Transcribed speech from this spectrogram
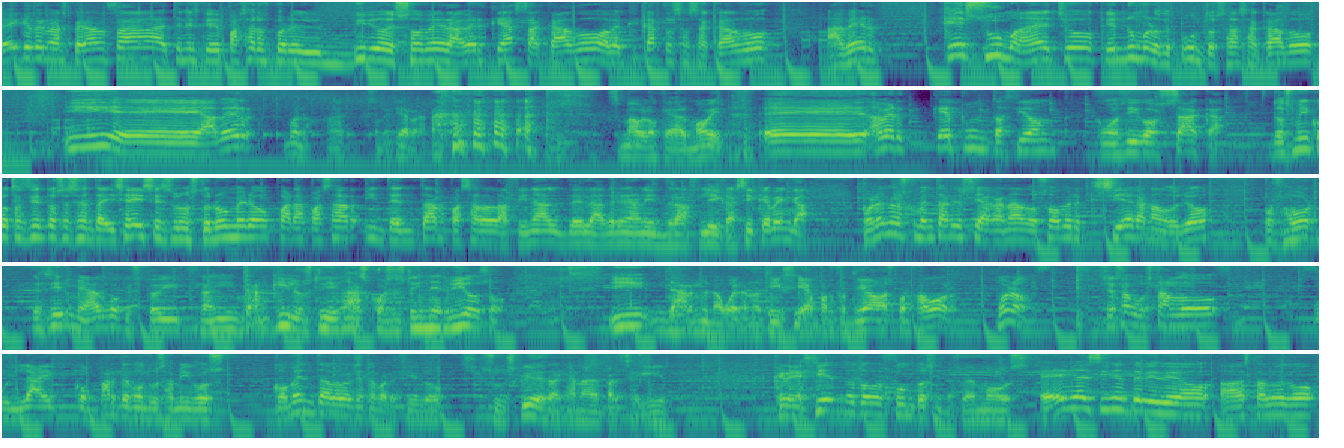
tenéis que tener la esperanza. Tenéis que pasaros por el vídeo de Sober a ver qué ha sacado, a ver qué cartas ha sacado, a ver qué suma ha hecho, qué número de puntos ha sacado. Y eh, a ver, bueno, a ver, se me cierra. se me ha bloqueado el móvil. Eh, a ver qué puntuación, como os digo, saca. 2466 es nuestro número para pasar, intentar pasar a la final de la Adrenaline Draft League. Así que venga, ponedme en los comentarios si ha ganado Sober, si he ganado yo. Por favor, decirme algo que estoy tranquilo, estoy en ascuas, estoy nervioso. Y darme una buena noticia, por Dios, por favor. Bueno, si os ha gustado, un like, comparte con tus amigos, comenta lo que te ha parecido, suscríbete al canal para seguir creciendo todos juntos y nos vemos en el siguiente vídeo. Hasta luego.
